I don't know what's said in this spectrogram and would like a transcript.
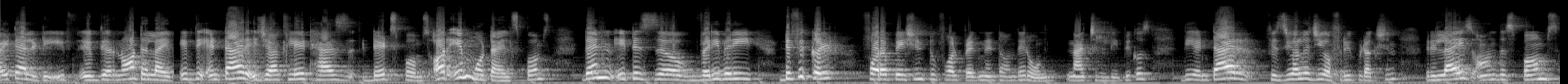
vitality if, if they are not alive if the entire ejaculate has dead sperms or immotile sperms then it is uh, very very difficult for a patient to fall pregnant on their own naturally because the entire physiology of reproduction relies on the sperms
